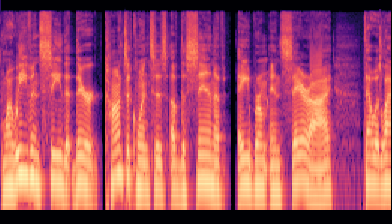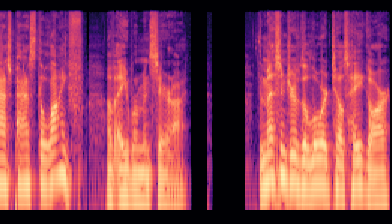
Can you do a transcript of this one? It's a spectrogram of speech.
Why we even see that there are consequences of the sin of Abram and Sarai that would last past the life of Abram and Sarai. The messenger of the Lord tells Hagar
